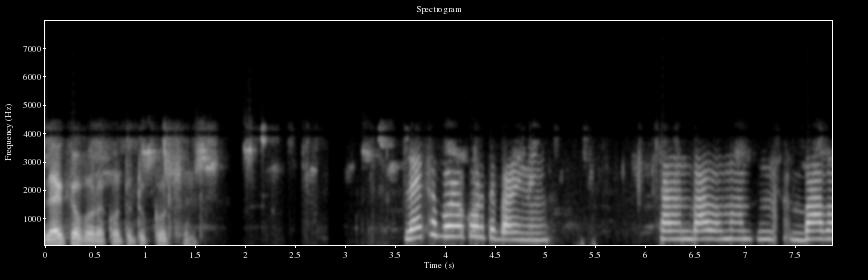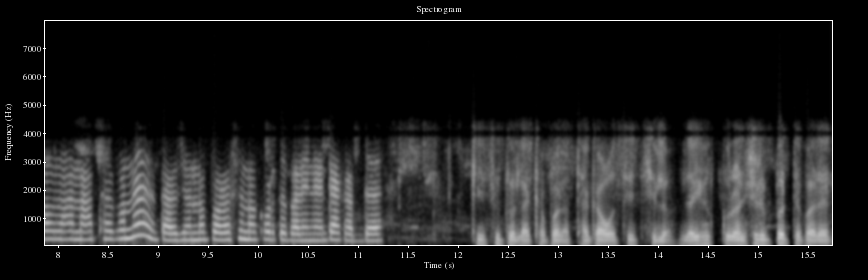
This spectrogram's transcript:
লেখাপড়া কতটুকু করছেন? লেখাপড়া করতে পারি নাই। কারণ বাবা মা বাবা মা না থাকো না তার জন্য পড়াশোনা করতে পারি না টাকার দেয়। কিছু তো লেখাপড়া থাকা উচিত ছিল। যাই হোক কোরআন শরীফ পড়তে পারেন।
